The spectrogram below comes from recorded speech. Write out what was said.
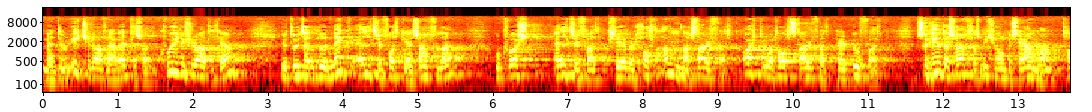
Men du er ikke råd til å ha eldresorg. Hvor er du ikke råd til det? Jo, du tar det nekv eldre folk i en samfunn, og hvert eldre folk krever holdt anna starfolk, 8 og et holdt starfolk per bofolk. Så hevda samfunnet som ikke hongar saman, ta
